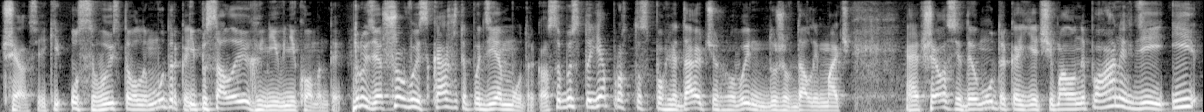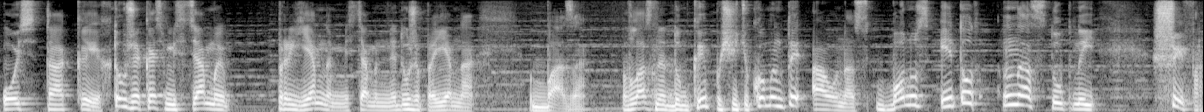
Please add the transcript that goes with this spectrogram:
Челсі, які освистували Мудрика і писали гнівні коменти. Друзі, а що ви скажете подіям Мудрика? Особисто я просто споглядаю черговий не дуже вдалий матч е, Челсі, де у Мудрика є чимало непоганих дій, і ось таких. То вже якась місцями приємна, місцями не дуже приємна база. Власне, думки пишіть у коменти, а у нас бонус, і тут наступний шифр.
